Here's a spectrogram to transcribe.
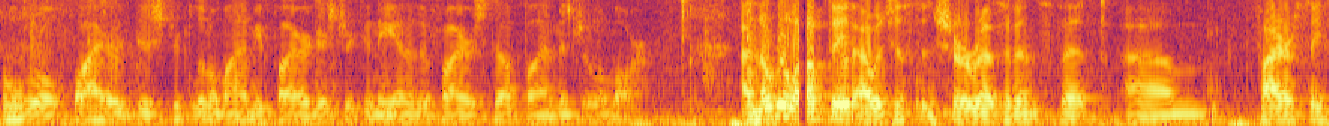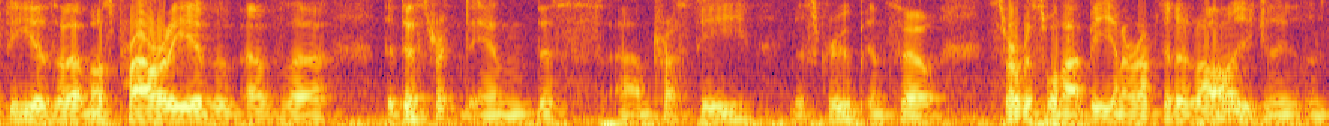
overall fire district, Little Miami Fire District, and the end of the fire stuff by Mr. Lamar. Uh, No real update, I would just ensure residents that um, fire safety is the utmost priority of, the- of the, the district and this um, trustee, this group, and so service will not be interrupted at all. You can uh,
